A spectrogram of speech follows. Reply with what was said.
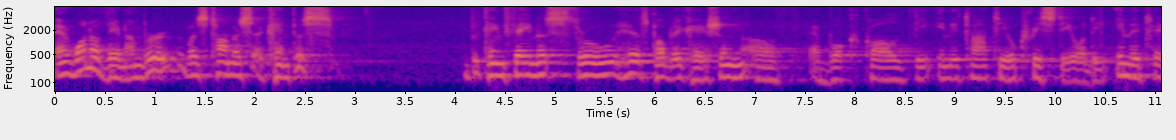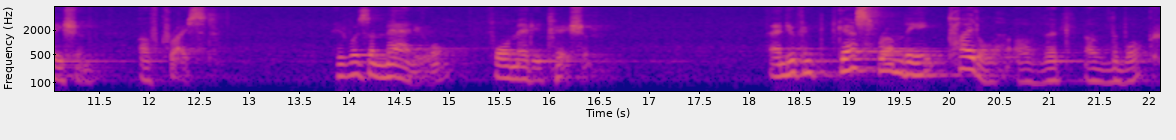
and one of their number was Thomas à Kempis, who became famous through his publication of a book called The Imitatio Christi, or The Imitation of Christ. It was a manual for meditation. And you can guess from the title of the, of the book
